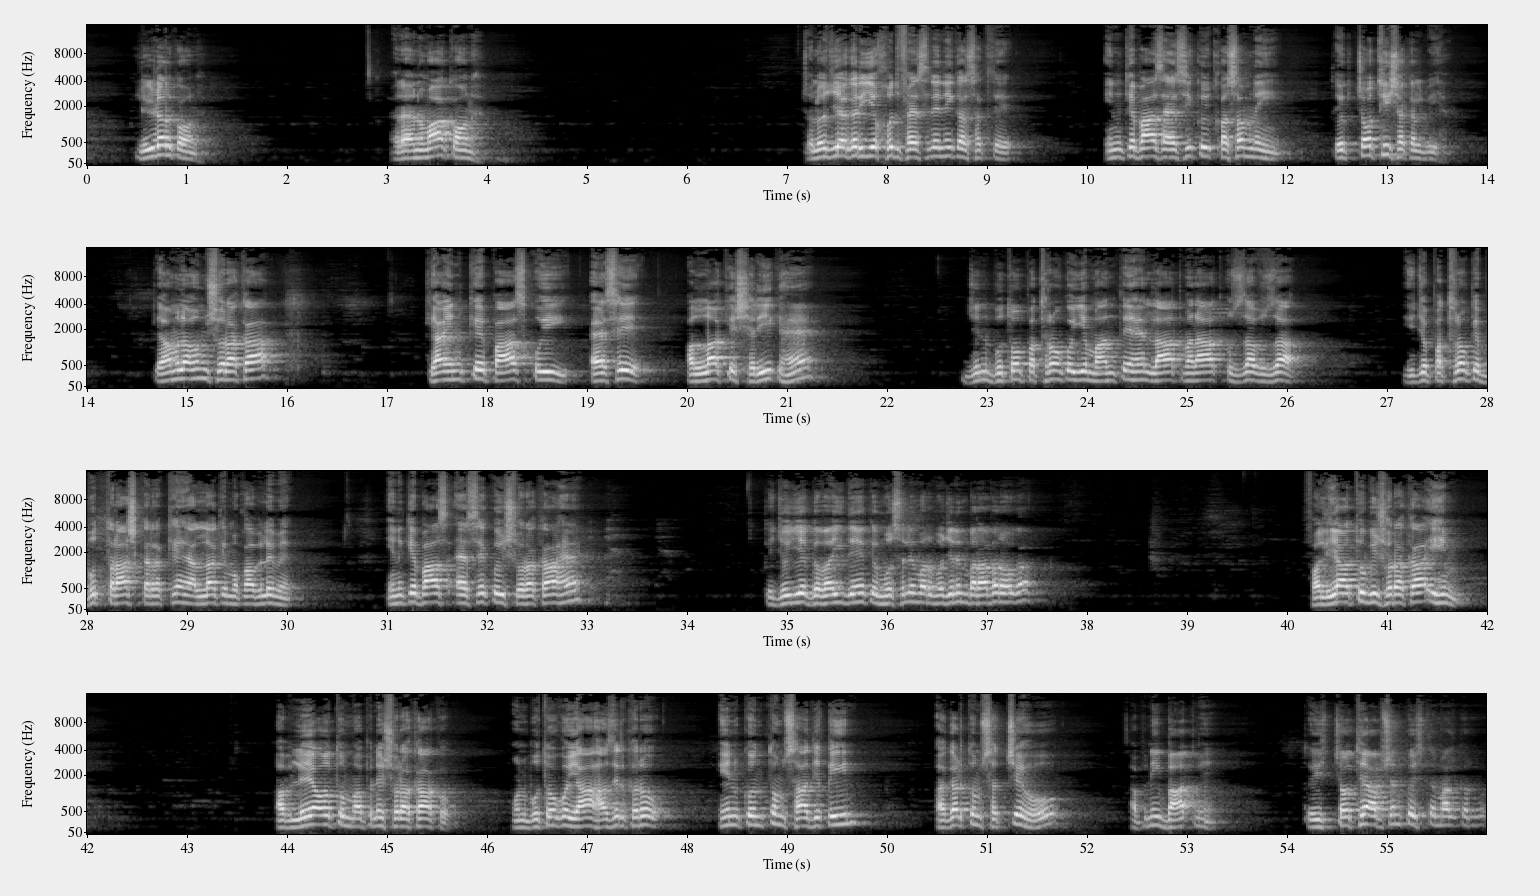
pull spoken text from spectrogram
لیڈر کون ہے؟ رہنما کون ہے؟ چلو جی اگر یہ خود فیصلے نہیں کر سکتے، ان کے پاس ایسی کوئی قسم نہیں۔ تو ایک چوتھی شکل بھی ہے کہ ہم شرکا، کیا ان کے پاس کوئی ایسے اللہ کے شریک ہیں جن بتوں پتھروں کو یہ مانتے ہیں، لات، منات، عزا، وزا، یہ جو پتھروں کے بت تراش کر رکھے ہیں اللہ کے مقابلے میں، ان کے پاس ایسے کوئی شرکا ہیں کہ جو یہ گواہی دیں کہ مسلم اور مجرم برابر ہوگا؟ فلیات بھی شرکا اہم اب لے آؤ تم اپنے شرکا کو، ان بتوں کو یہاں حاضر کرو۔ ان کن تم صادقین، اگر تم سچے ہو اپنی بات میں، تو اس چوتھے آپشن کو استعمال کر لو۔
